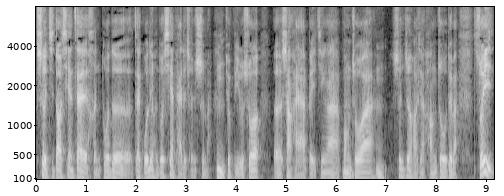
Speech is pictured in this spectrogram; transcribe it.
涉及到现在很多的在国内很多限牌的城市嘛，嗯就比如说呃上海啊、北京啊、广州啊、嗯深圳好像杭州对吧？所以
